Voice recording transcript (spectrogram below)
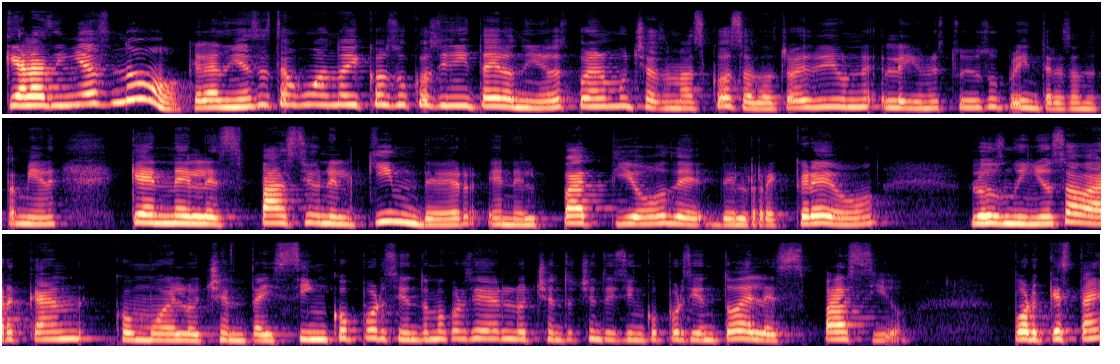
que a las niñas no, que las niñas están jugando ahí con su cocinita y los niños les ponen muchas más cosas. La otra vez vi un- leí un estudio súper interesante también, que en el espacio, en el kinder, en el patio de- del recreo, los niños abarcan como el 85%, me acuerdo si era el 80-85% del espacio. Porque están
